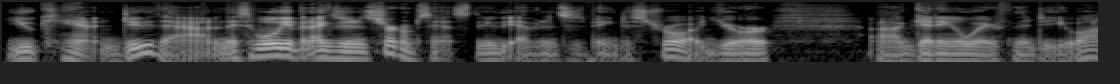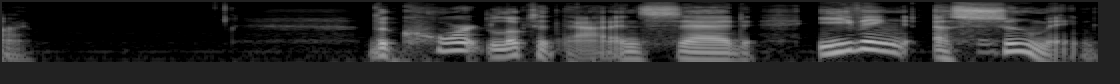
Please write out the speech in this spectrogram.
You can't do that. And they said, Well, we have an exigent circumstance. The evidence is being destroyed. You're uh, getting away from the DUI. The court looked at that and said, even assuming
